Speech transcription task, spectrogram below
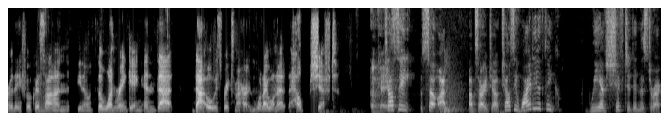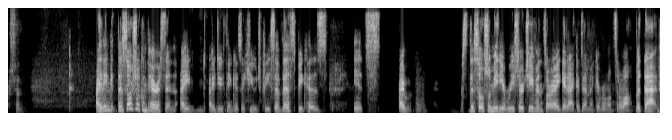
or they focus Mhm. on, you know, the one ranking. And that that always breaks my heart and what I want to help shift. Okay, Chelsea, so I, I'm sorry, Joe. Chelsea, why do you think we have shifted in this direction? I think the social comparison I I do think is a huge piece of this because it's I the social media research even sorry I get academic every once in a while but that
